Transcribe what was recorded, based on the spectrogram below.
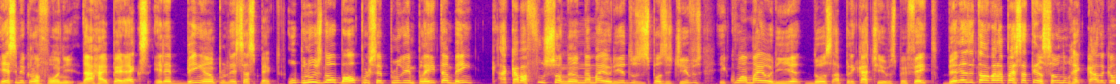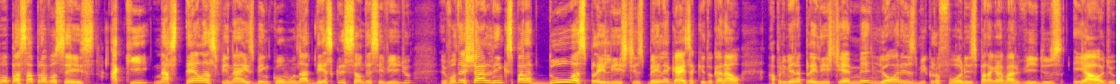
Esse microfone da HyperX ele é bem amplo nesse aspecto. O Blue Snowball, por ser plug and play, também acaba funcionando na maioria dos dispositivos e com a maioria dos aplicativos, perfeito? Beleza, então agora presta atenção no recado que eu vou passar para vocês. Aqui nas telas finais, bem como na descrição desse vídeo, eu vou deixar links para duas playlists bem legais aqui do canal. A primeira playlist é melhores microfones para gravar vídeos e áudio.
